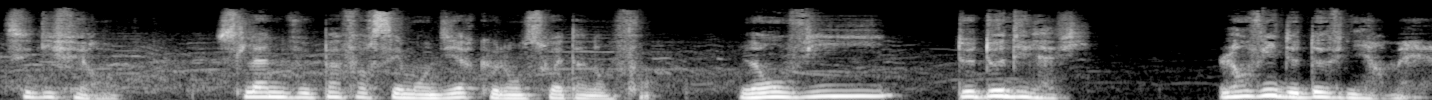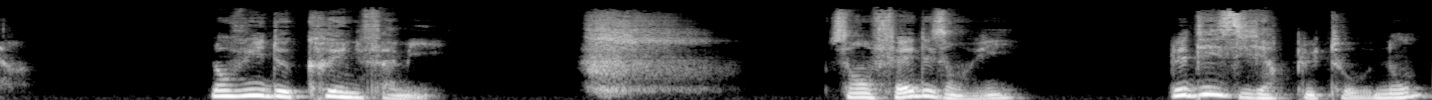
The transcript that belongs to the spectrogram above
c'est différent. Cela ne veut pas forcément dire que l'on souhaite un enfant. L'envie de donner la vie. L'envie de devenir mère. L'envie de créer une famille. ça en fait des envies. Le désir plutôt, non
